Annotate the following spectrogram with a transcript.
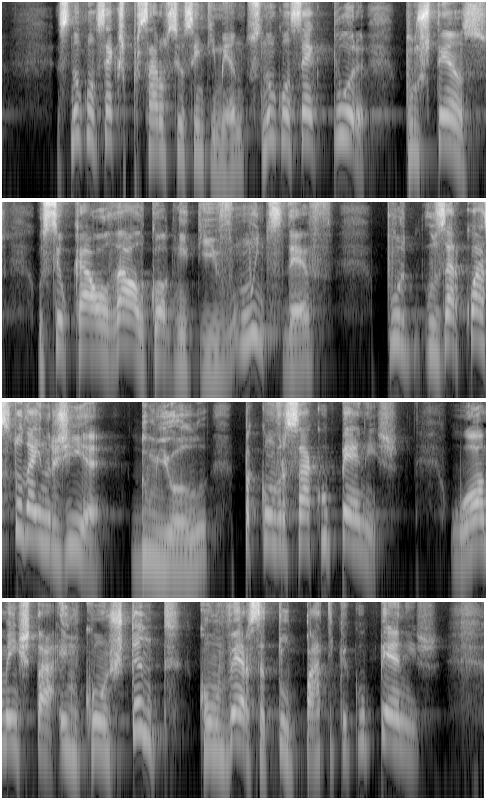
se não consegue expressar o seu sentimento, se não consegue pôr por extenso o seu caudal cognitivo, muito se deve por usar quase toda a energia do miolo para conversar com o pênis. O homem está em constante conversa telepática com o pênis.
